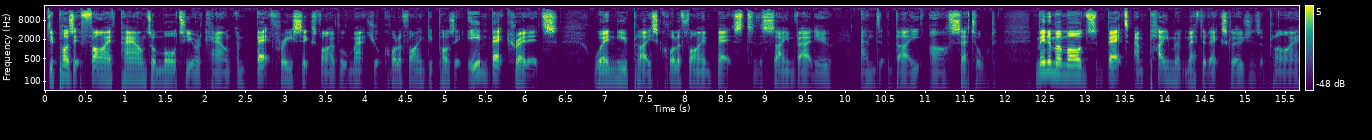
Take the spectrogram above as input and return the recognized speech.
Deposit £5 or more to your account, and Bet365 will match your qualifying deposit in bet credits when you place qualifying bets to the same value and they are settled. Minimum odds, bet, and payment method exclusions apply.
